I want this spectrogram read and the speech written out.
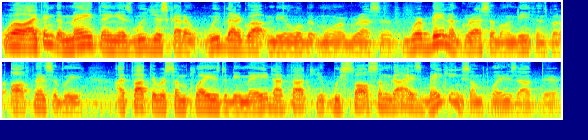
Well, I think the main thing is we just got to we've got to go out and be a little bit more aggressive. We're being aggressive on defense, but offensively, I thought there were some plays to be made. I thought you, we saw some guys making some plays out there,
